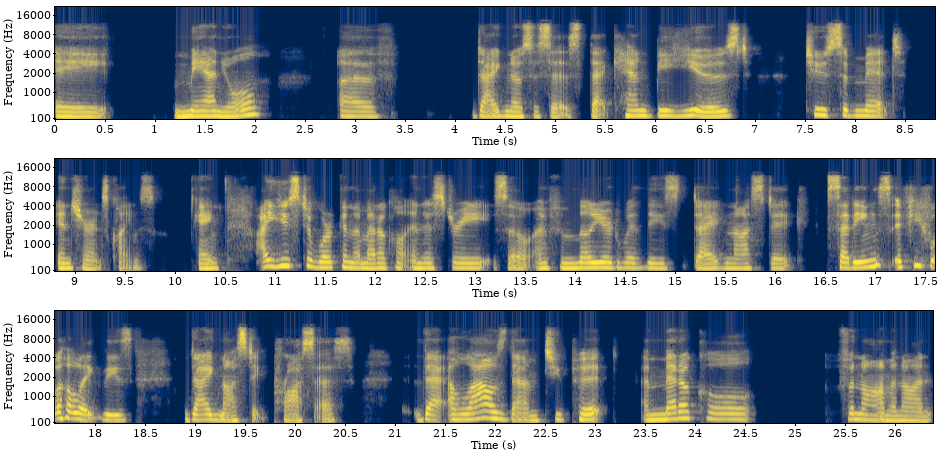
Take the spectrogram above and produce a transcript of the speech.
a manual of diagnoses that can be used to submit insurance claims. Okay. I used to work in the medical industry, so I'm familiar with these diagnostic settings, if you will, like these diagnostic process that allows them to put a medical phenomenon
